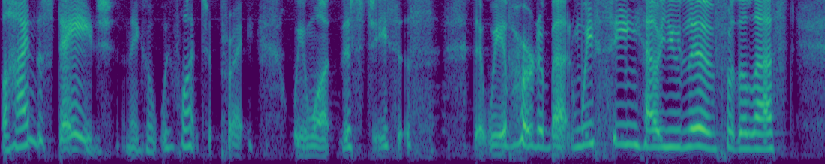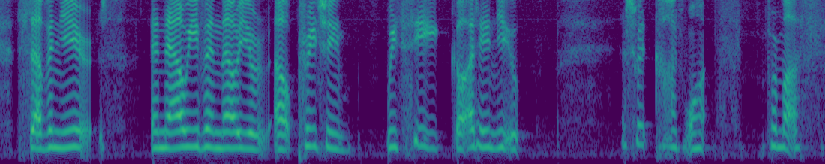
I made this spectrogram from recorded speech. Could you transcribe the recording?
behind the stage. And they go, We want to pray. We want this Jesus that we have heard about. And we've seen how you live for the last seven years. And now, even though you're out preaching, we see God in you. That's what God wants from us.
